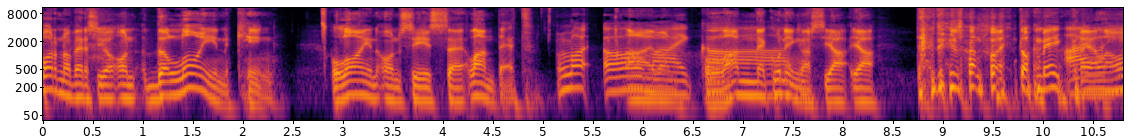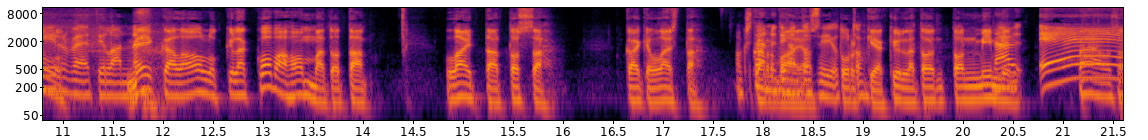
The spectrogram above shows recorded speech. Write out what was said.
pornoversio on The Loin King. Loin on siis äh, lanteet. Lo- oh Aivan. my god. Lanne kuningas ja, ja täytyy sanoa, että on meikkaajalla Aivan ollut, hirveä tilanne. meikkaajalla on ollut kyllä kova homma tota, laittaa tossa kaikenlaista Onks tää nyt ihan tosi juttu? Turkkia. Kyllä ton, ton Mimmin Näy- ei! pääosa,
